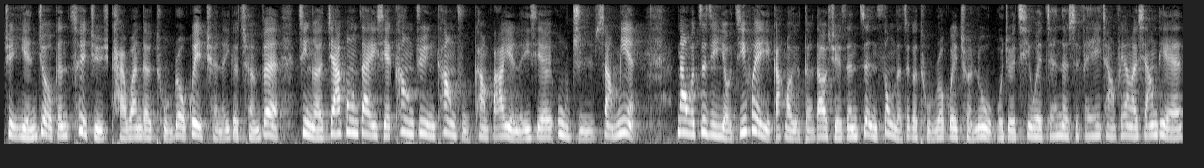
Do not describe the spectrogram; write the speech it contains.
去研究跟萃取台湾的土肉桂醛的一个成分，进而加工在一些抗菌、抗腐、抗发炎的一些物质。上面，那我自己有机会也刚好有得到学生赠送的这个土肉桂纯露，我觉得气味真的是非常非常的香甜。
